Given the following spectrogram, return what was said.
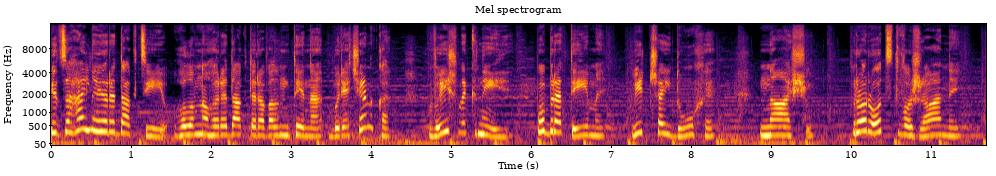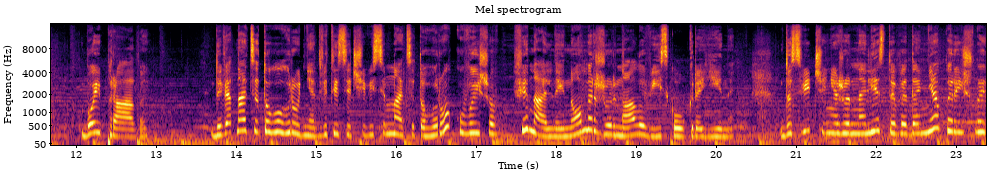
Під загальною редакцією головного редактора Валентина Буряченка вийшли книги Побратими, Відчайдухи, Наші, Пророцтво Жани, Бойправи. 19 грудня 2018 року вийшов фінальний номер журналу Військо України. Досвідчені журналісти видання перейшли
